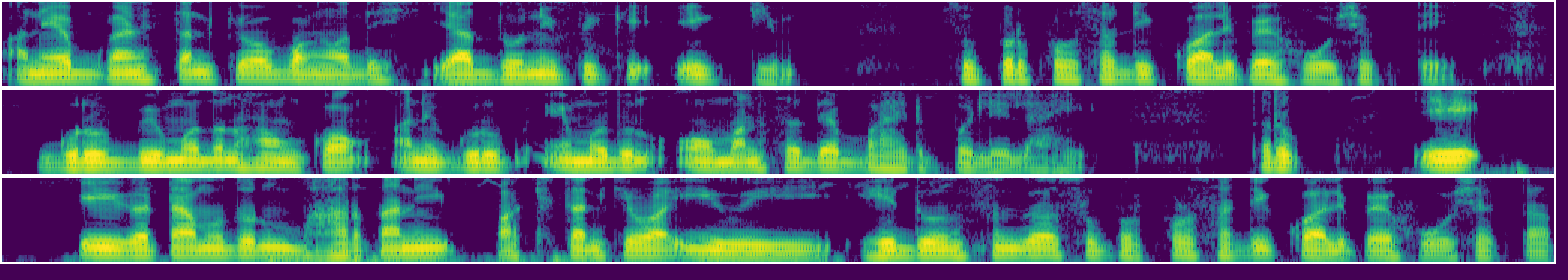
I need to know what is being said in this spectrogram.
आणि अफगाणिस्तान किंवा बांगलादेश या दोन्हीपैकी एक टीम सुपर फोरसाठी क्वालिफाय होऊ शकते. ग्रुप बीमधून हाँगकाँग आणि ग्रुप एमधून ओमान सध्या बाहेर पडलेला आहे. तर ए ए गटामधून भारत आणि पाकिस्तान किंवा यू ए ई हे दोन संघ सुपर फोरसाठी क्वालिफाय होऊ शकतात.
